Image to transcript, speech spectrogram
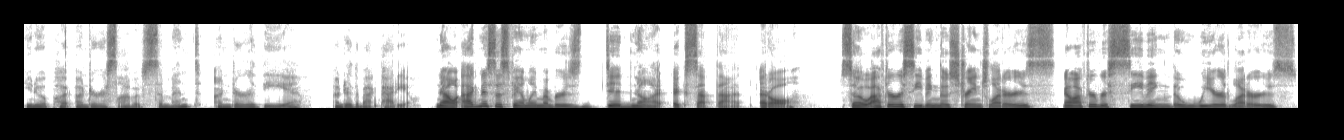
you know, put under a slab of cement under the under the back patio. Now, Agnes's family members did not accept that at all. So, after receiving those strange letters, now after receiving the weird letters,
